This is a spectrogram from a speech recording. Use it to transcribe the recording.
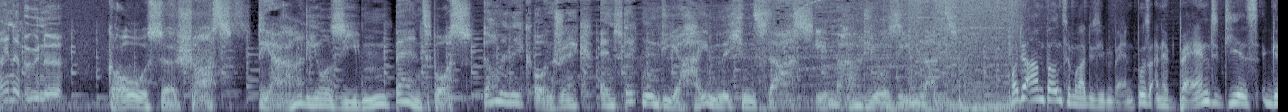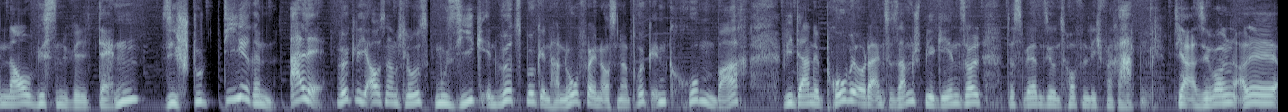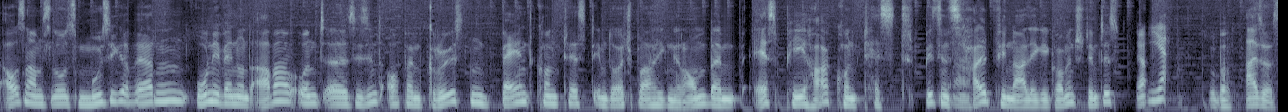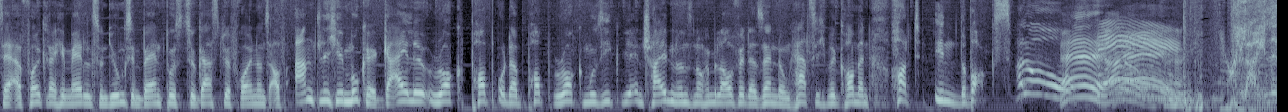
Kleine Bühne, große Chance. Der Radio 7 Bandbus. Dominik und Jack entdecken die heimlichen Stars im Radio 7 Land. Heute Abend bei uns im Radio 7 Bandbus eine Band, die es genau wissen will, denn sie studieren alle, wirklich ausnahmslos, Musik in Würzburg, in Hannover, in Osnabrück, in Krumbach. Wie da eine Probe oder ein Zusammenspiel gehen soll, das werden sie uns hoffentlich verraten. Tja, sie wollen alle ausnahmslos Musiker werden, ohne Wenn und Aber. Und äh, sie sind auch beim größten Band-Contest im deutschsprachigen Raum, beim SPH-Contest, bis ins Halbfinale gekommen. Stimmt es? Ja. Ja. Super. Also, sehr erfolgreiche Mädels und Jungs im Bandbus zu Gast. Wir freuen uns auf amtliche Mucke, geile Rock, Pop oder Pop-Rock-Musik. Wir entscheiden uns noch im Laufe der Sendung. Herzlich willkommen, Hot in the Box. Hallo! Kleine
